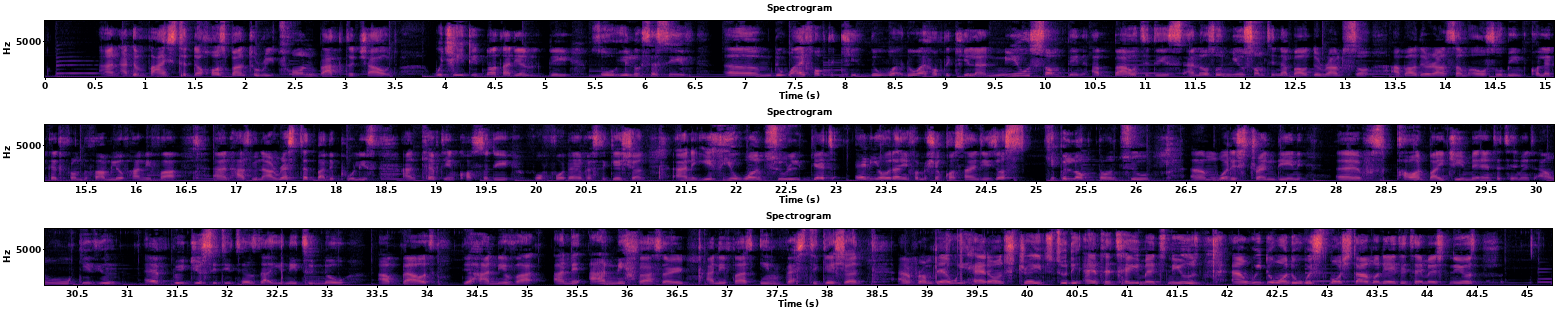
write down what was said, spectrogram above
and advised the husband to return back the child which he did not at the end of the day. So it looks as if um, the wife of the ki- the, the wife of the killer knew something about this and also knew something about the ransom about the ransom also being collected from the family of Hanifa and has been arrested by the police and kept in custody for further investigation. And if you want to get any other information concerning this, just keep it locked on to um, what is trending uh, powered by Gmail Entertainment and we will give you every juicy details that you need to know about the Hanifa, Hanifa, sorry, Hanifa's investigation. And from there, we head on straight to the entertainment news. And we don't want to waste much time on the entertainment news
